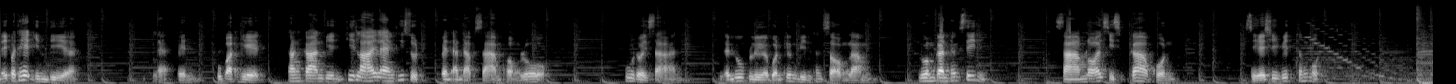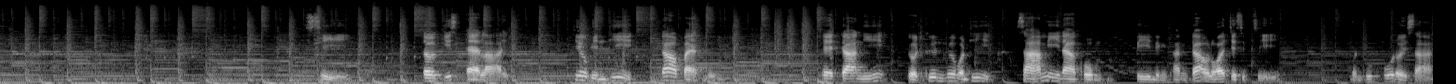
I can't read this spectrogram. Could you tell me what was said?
ในประเทศอินเดีย และเป็นอุบัติเหตุทางการบินที่ร้ายแรงที่สุดเป็นอันดับ 3 ของโลก ผู้โดยสารและลูกเรือบนเครื่องบินทั้งสองลำรวมกันทั้งสิ้น 349 คน เสียชีวิตทั้งหมด 4. Turkish Airlines เที่ยวบินที่ 981 เหตุการณ์นี้เกิดขึ้นเมื่อวันที่ 3 มีนาคม ปี 1974 บรรทุกผู้โดยสาร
